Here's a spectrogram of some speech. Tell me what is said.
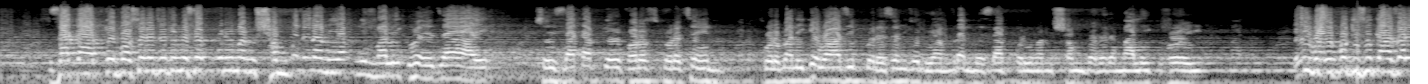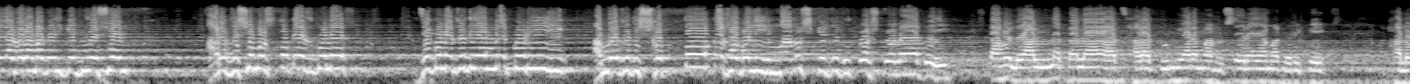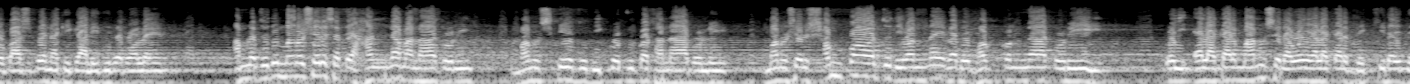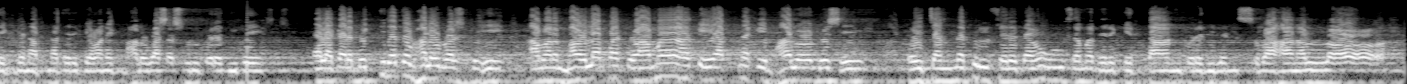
জাকাতকে বছরে যদি মেসাব পরিমাণ সম্পদের আমি আপনি মালিক হয়ে যায়, সেই জাকাতকেও ফরজ করেছেন। কোরবানিকে ওয়াজিব করেছেন যদি আমরা মেসাব পরিমাণ সম্পদের মালিক হই। এই অল্প কিছু কাজ আল্লাহ আমাদেরকে দিয়েছেন। আরও যে সমস্ত কাজগুলো, যেগুলো যদি আমরা করি, আমরা যদি সত্য কথা বলি, মানুষকে যদি কষ্ট না দেই, তাহলে আল্লাহ তালা ছাড়া দুনিয়ার মানুষেরাই আমাদেরকে ভালোবাসবে নাকি গালি দিবে বলেন? আমরা যদি মানুষের সাথে হাঙ্গামা না করি, মানুষকে যদি কটু কথা না বলি, মানুষের সম্পদ যদি অন্যায়ভাবে ভক্ষণ না করি ওই এলাকার মানুষেরা, ওই এলাকার ব্যক্তিরাই দেখবেন আপনাদেরকে অনেক ভালোবাসা শুরু করে দিবে। এলাকার ব্যক্তিরা তো ভালোবাসবে। আমার মাওলা পাক আমাকে আপনাকে ভালোবেসে ওই জান্নাতুল ফেরদাউস আমাদেরকে দান করে দিবেন। সুবহানাল্লাহ।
